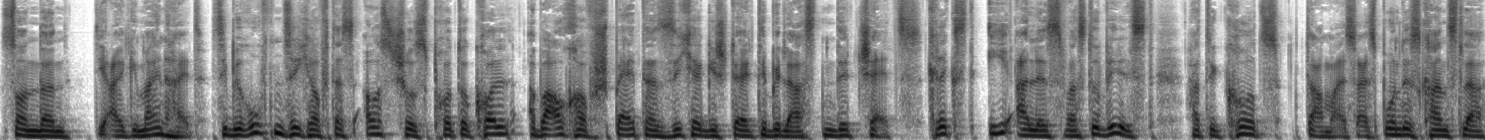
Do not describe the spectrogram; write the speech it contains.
sondern die Allgemeinheit. Sie berufen sich auf das Ausschussprotokoll, aber auch auf später sichergestellte belastende Chats. Kriegst eh alles, was du willst, hatte Kurz, damals als Bundeskanzler,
